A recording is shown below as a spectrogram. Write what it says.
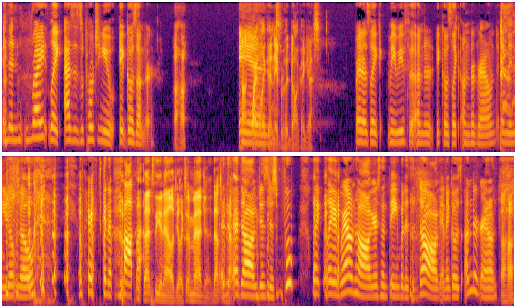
and then right like as it's approaching you, it goes under. Uh huh. Not quite like a neighborhood dog, I guess. Right, I was like, maybe if the under it goes like underground, and then you don't know where it's gonna pop up. That's the analogy. Like, imagine that's what a, a dog just just whoop like like a groundhog or something, but it's a dog and it goes underground, Uh huh.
